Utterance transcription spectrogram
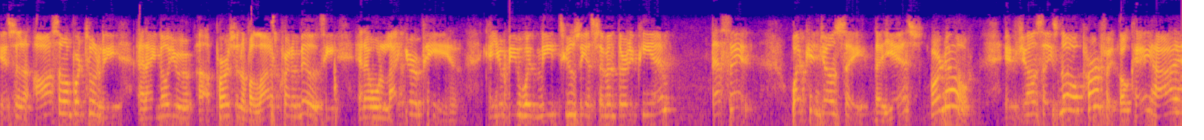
it's an awesome opportunity, and I know you're a person of a lot of credibility, and I would like your opinion. Can you be with me Tuesday at 7.30 p.m.? That's it. What can John say? That yes or no? If John says no, perfect. Okay, hi.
